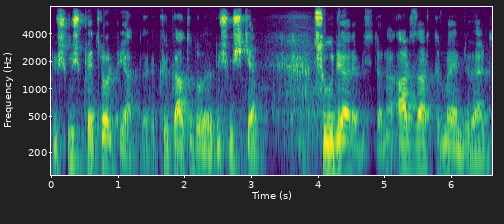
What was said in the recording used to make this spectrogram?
düşmüş petrol fiyatları 46 dolara düşmüşken Suudi Arabistan'a arz arttırma emri verdi.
